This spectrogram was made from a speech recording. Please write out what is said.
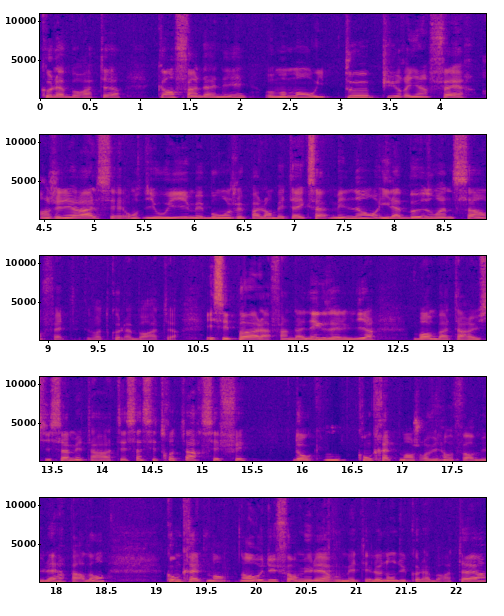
collaborateur qu'en fin d'année, au moment où il peut plus rien faire. En général, on se dit oui, mais bon, je vais pas l'embêter avec ça. Mais non, il a besoin de ça en fait, votre collaborateur. Et c'est pas à la fin d'année que vous allez lui dire Bon, bah, t'as réussi ça, mais t'as raté ça, c'est trop tard, c'est fait. Donc, mm. concrètement, je reviens au formulaire, pardon. Concrètement, en haut du formulaire, vous mettez le nom du collaborateur,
